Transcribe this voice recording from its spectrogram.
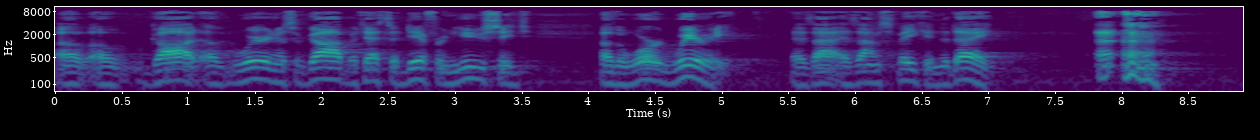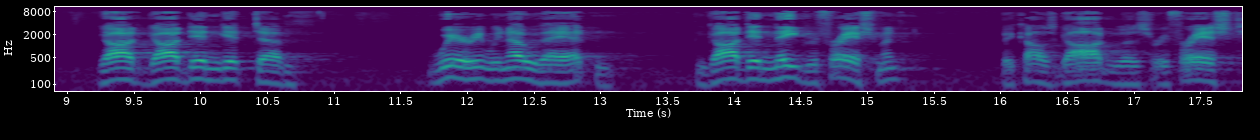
of, of God, of weariness of God, but that's a different usage of the word weary as I, as I'm speaking today. God, God didn't get, um, weary, we know that. And God didn't need refreshment because God was refreshed.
